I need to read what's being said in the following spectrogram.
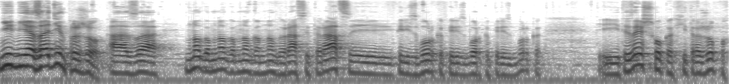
не, не за один прыжок, а за много-много-много-много раз итераций, пересборка, пересборка, пересборка. И ты знаешь, сколько хитрожопых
